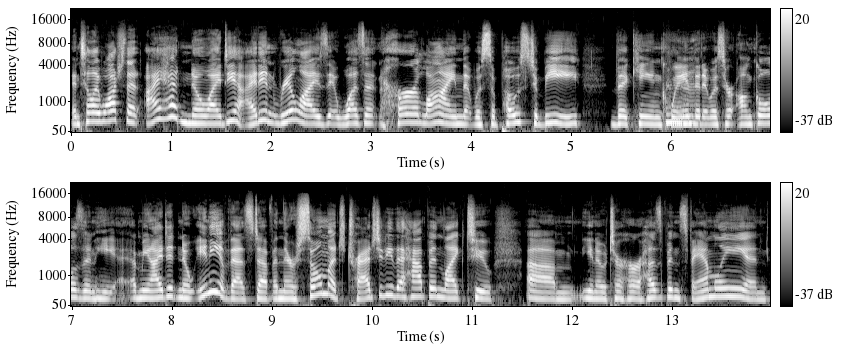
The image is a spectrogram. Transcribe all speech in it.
until I watched that, I had no idea. I didn't realize it wasn't her line that was supposed to be the king and queen; that it was her uncles, and he. I mean, I didn't know any of that stuff. And there's so much tragedy that happened, like to, um, you know, to her husband's family, and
